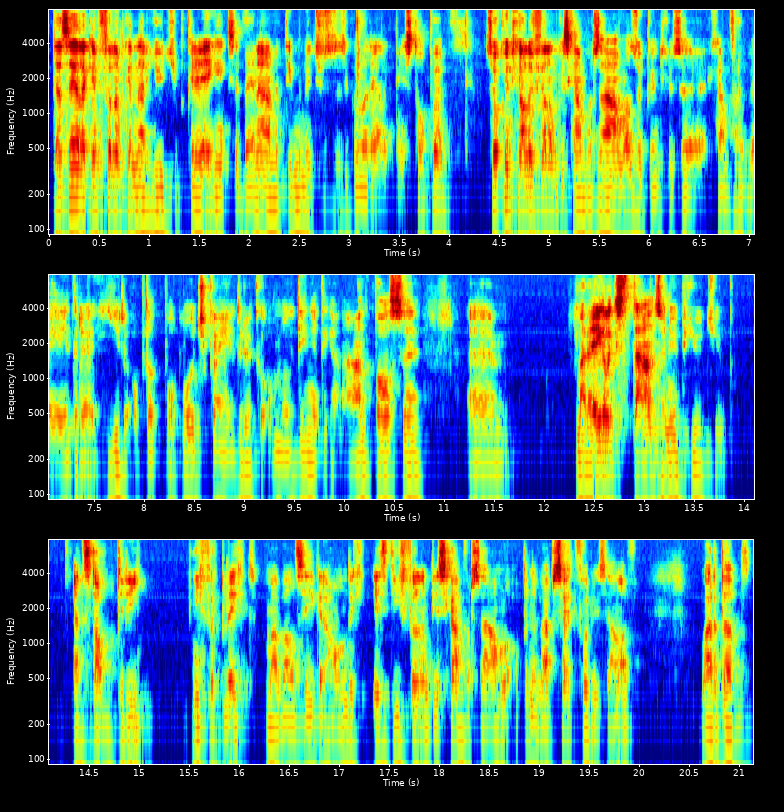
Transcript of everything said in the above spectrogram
Dat is eigenlijk een filmpje naar YouTube krijgen. Ik zit bijna aan mijn 10 minuutjes, dus ik wil er eigenlijk mee stoppen. Zo kun je al je filmpjes gaan verzamelen, zo kun je ze gaan verwijderen. Hier op dat potloodje kan je drukken om nog dingen te gaan aanpassen. Um, maar eigenlijk staan ze nu op YouTube. En stap 3, niet verplicht, maar wel zeker handig, is die filmpjes gaan verzamelen op een website voor jezelf, waar dat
